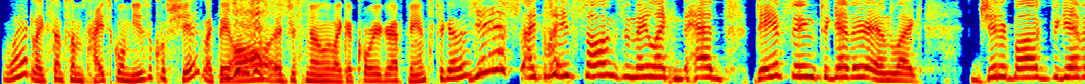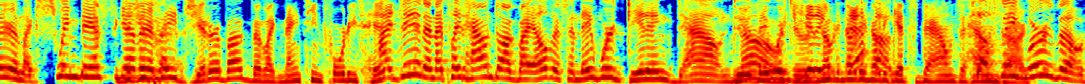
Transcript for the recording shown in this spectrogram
What? Like some some high school musical shit? Like they all Yes. uh, just know like a choreographed dance together? Yes, I played songs and they like had dancing together and like jitterbug together and like swing dance together. Did you and play Jitterbug, the like 1940s hit? I did, and I played Hound Dog by Elvis, and they were getting down, dude. no, they were dude. getting nobody, down. nobody, nobody gets down to No, Hound they were though.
